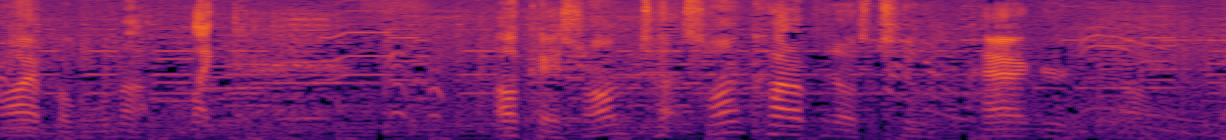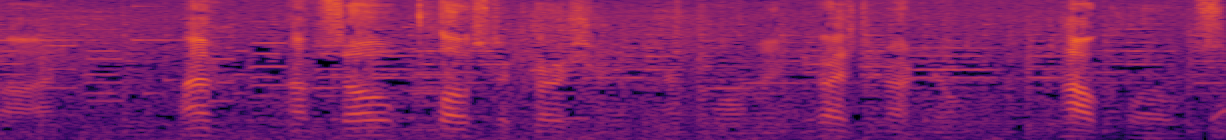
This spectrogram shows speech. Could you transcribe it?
Alright, Bubble, not like that. Okay, so I'm so I'm caught up to those two haggard. Oh God, I'm I'm so close to cursing at the moment. You guys do not know how close.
